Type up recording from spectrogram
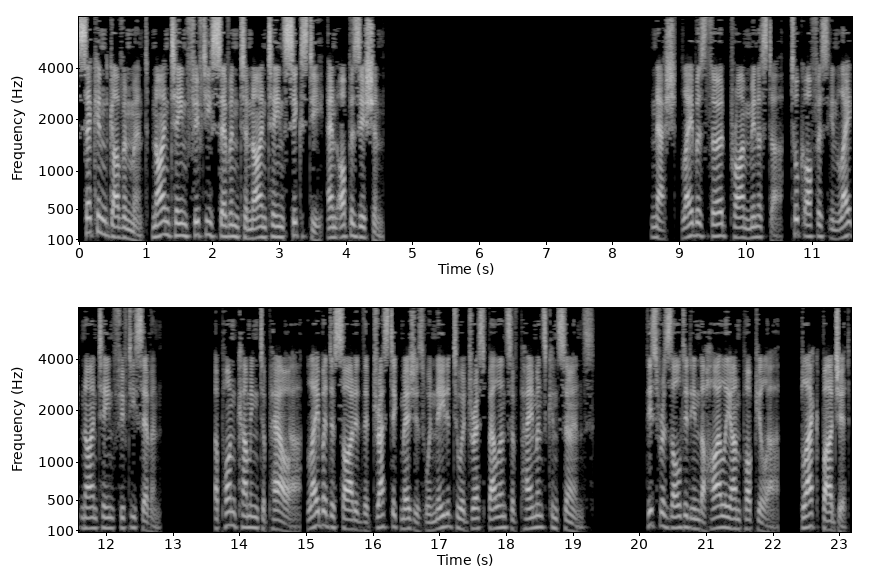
Second government 1957 to 1960 and opposition Nash, Labour's third Prime Minister, took office in late 1957. Upon coming to power, Labour decided that drastic measures were needed to address balance of payments concerns. This resulted in the highly unpopular «black budget»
